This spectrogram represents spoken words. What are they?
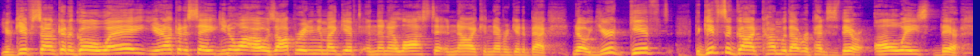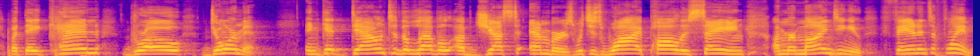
Your gifts aren't going to go away. You're not going to say, you know what, I was operating in my gift and then I lost it and now I can never get it back. No, your gift, the gifts of God come without repentance. They are always there, but they can grow dormant and get down to the level of just embers, which is why Paul is saying, I'm reminding you, fan into flame,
